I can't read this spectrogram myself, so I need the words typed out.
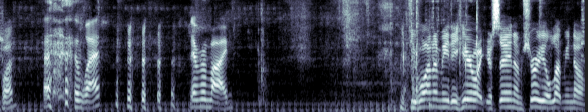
What? what? Never mind. If you wanted me to hear what you're saying, I'm sure you'll let me know.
